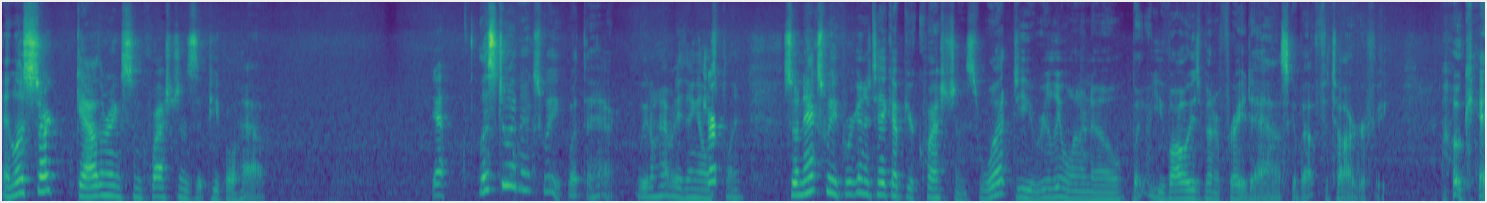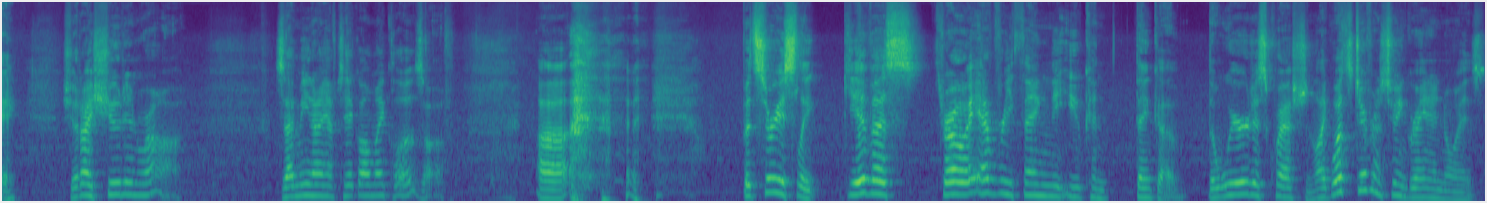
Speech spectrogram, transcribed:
and let's start gathering some questions that people have. Yeah. Let's do it next week. What the heck? We don't have anything else Sure. planned. So next week we're going to take up your questions. What do you really want to know, but you've always been afraid to ask about photography? Okay. Should I shoot in RAW? Does that mean I have to take all my clothes off? Uh, but seriously, give us, throw everything that you can think of. The weirdest question, like what's the difference between grain and noise?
